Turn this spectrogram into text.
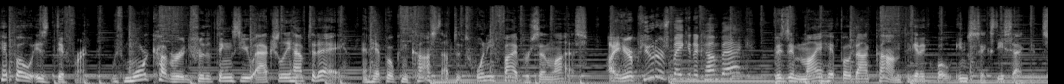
Hippo is different, with more coverage for the things you actually have today, and Hippo can cost up to 25% less. I hear pewter's making a comeback. Visit myhippo.com to get a quote in 60 seconds.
